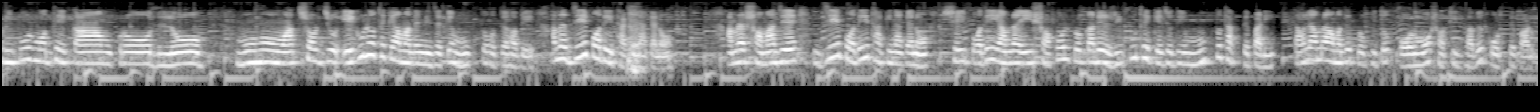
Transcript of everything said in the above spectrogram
রিপুর মধ্যে কাম, ক্রোধ, লোভ, মোহ, মাৎসর্য, এগুলো থেকে আমাদের নিজেকে মুক্ত হতে হবে। আমরা যে পদেই থাকি না কেন আমরা সমাজে যে পদেই থাকি না কেন, সেই পদেই আমরা এই সকল প্রকারের রিপু থেকে যদি মুক্ত থাকতে পারি, তাহলে আমরা আমাদের প্রকৃত কর্ম সঠিকভাবে করতে পারব।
